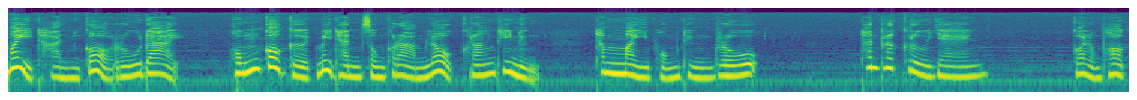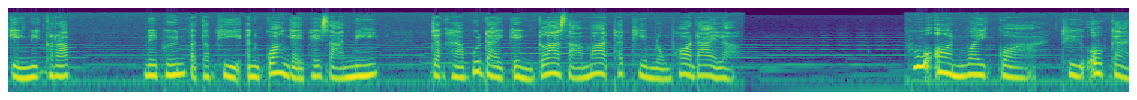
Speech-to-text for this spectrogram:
ไม่ทันก็รู้ได้ ผมก็เกิดไม่ทันสงครามโลกครั้งที่หนึ่งทำไมผมถึงรู้ ท่านพระครูแยง้ง ก็หลวงพ่อเก่งนี่ครับ ในพื้นปัตภีอันกว้างใหญ่ไพศาลนี้จะหาผู้ใดเก่งกล้าสามารถทัดเทียมหลวงพ่อได้ล่ะ ผู้อ่อนวัยกว่าถือโอกาส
